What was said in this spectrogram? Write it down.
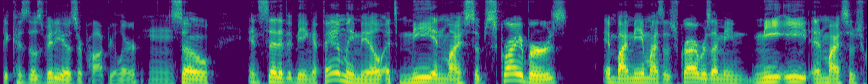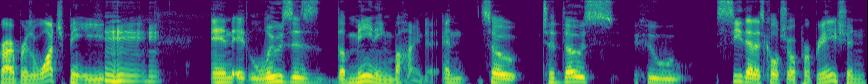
because those videos are popular. Mm. So instead of it being a family meal, it's me and my subscribers. And by me and my subscribers, I mean me eat and my subscribers watch me eat and it loses the meaning behind it. And so to those who see that as cultural appropriation,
